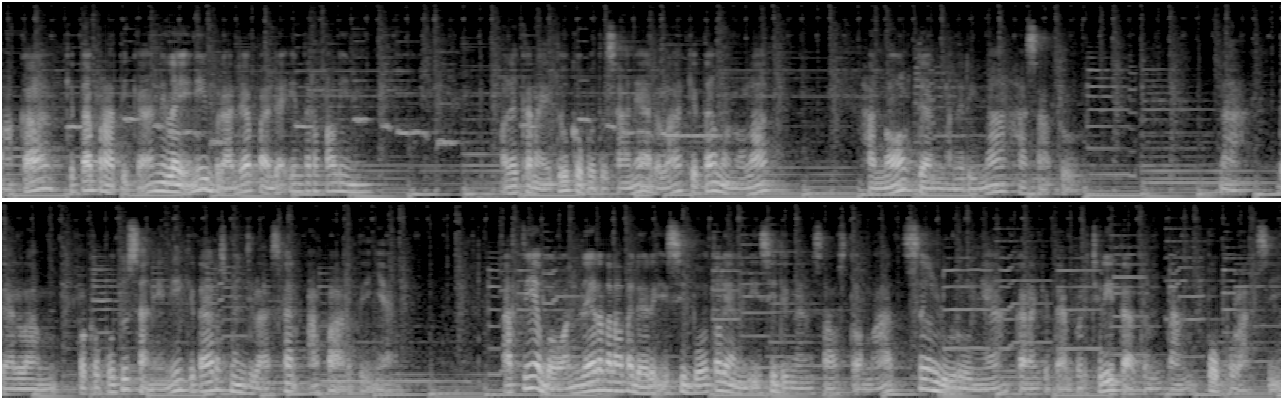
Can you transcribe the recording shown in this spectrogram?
maka kita perhatikan nilai ini berada pada interval ini. Oleh karena itu keputusannya adalah kita menolak H0 dan menerima H1. Nah, dalam keputusan ini kita harus menjelaskan apa artinya. Artinya bahwa nilai rata-rata dari isi botol yang diisi dengan saus tomat seluruhnya karena kita bercerita tentang populasi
